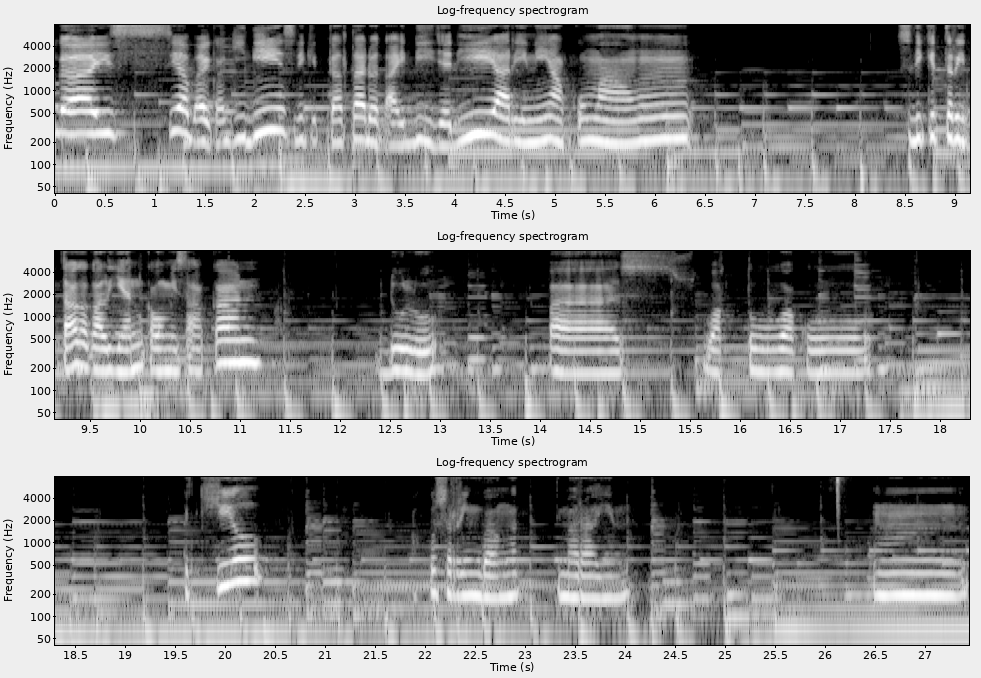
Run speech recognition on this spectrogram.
guys, ya baik lagi di sedikit kata.id. Jadi hari ini aku mau sedikit cerita ke kalian kalau misalkan dulu pas waktu aku kecil aku sering banget dimarahin. Hmm,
